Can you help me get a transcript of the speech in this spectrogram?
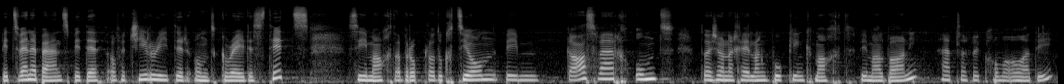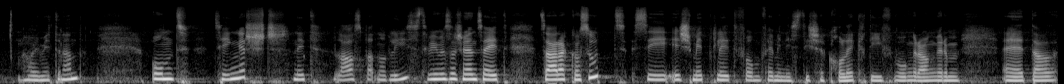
bei zwei Bands, bei Death of a Cheerleader und Greatest Hits. Sie macht aber auch Produktion beim Gaswerk und du hast auch eine lange Booking gemacht beim Albani. Herzlich willkommen auch an dich. Hallo miteinander. Und zuhinterst, nicht last but not least, wie man so schön sagt, Sarah Kosut. Sie ist Mitglied vom feministischen Kollektiv, das unter anderem äh, da,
